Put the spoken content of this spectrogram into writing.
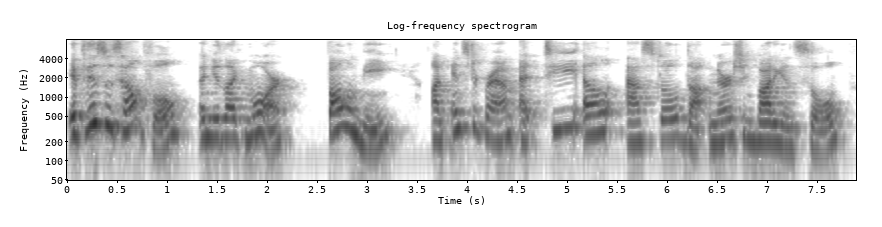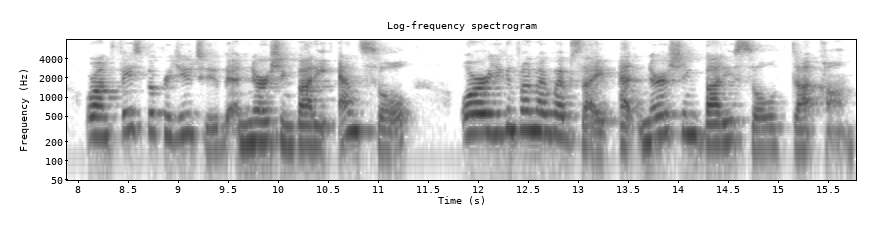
If this was helpful and you'd like more, follow me on Instagram at tlastel.nourishing body and soul, or on Facebook or YouTube at Nourishing Body and Soul, or you can find my website at nourishingbodysoul.com.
